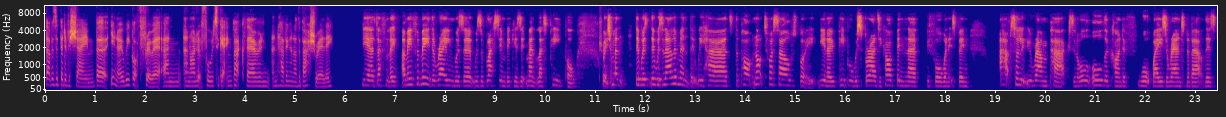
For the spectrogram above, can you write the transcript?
that was a bit of a shame. But you know, we got through it, and and I look forward to getting back there and and having another bash. Really. Yeah, definitely. I mean, for me, the rain was a was a blessing because it meant less people, True. which meant there was there was an element that we had the park not to ourselves, but you know, people were sporadic. I've been there before when it's been absolutely ram packed and all all the kind of walkways around and about. There's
